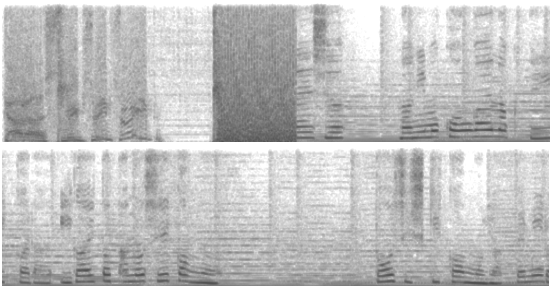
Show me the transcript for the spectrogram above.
Gotta sleep, sleep, sleep. 練習何も考えなくていいから意外と楽しいかも同志指揮官もやってみる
